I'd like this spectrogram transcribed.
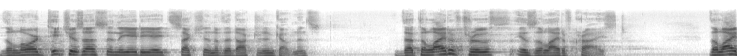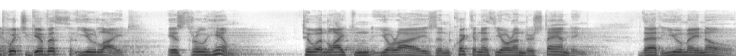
The Lord teaches us in the 88th section of the Doctrine and Covenants that the light of truth is the light of Christ. The light which giveth you light is through him to enlighten your eyes and quickeneth your understanding that you may know.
